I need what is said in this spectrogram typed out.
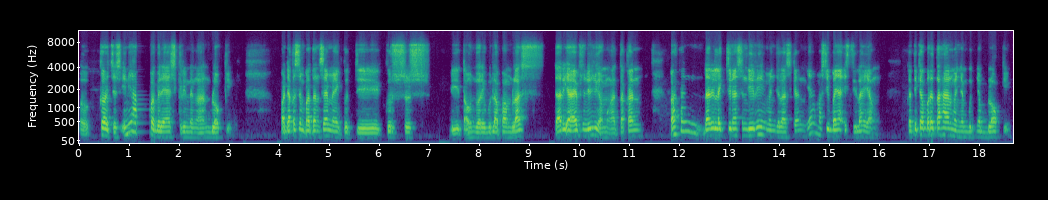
oh, coaches, ini apa bedanya screen dengan blocking? Pada kesempatan saya mengikuti kursus di tahun 2018, dari AF sendiri juga mengatakan, bahkan dari lekturnya sendiri menjelaskan, ya masih banyak istilah yang ketika bertahan menyebutnya blocking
